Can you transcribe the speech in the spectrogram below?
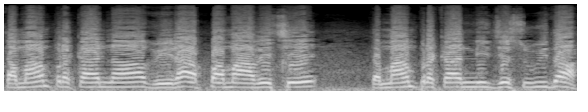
તમામ પ્રકારના વેરા આપવામાં આવે છે. તમામ પ્રકારની જે સુવિધા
